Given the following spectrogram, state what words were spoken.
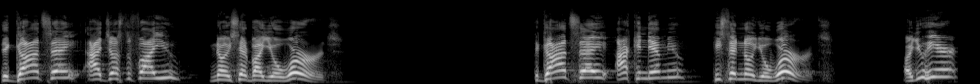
did God say, I justify you? No, he said, by your words. Did God say, I condemn you? He said, no, your words. Are you here?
